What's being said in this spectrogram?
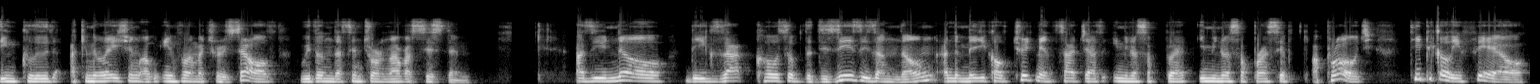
include accumulation of inflammatory cells within the central nervous system. As you know, the exact cause of the disease is unknown and the medical treatment such as immunosuppressive approach typically fail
